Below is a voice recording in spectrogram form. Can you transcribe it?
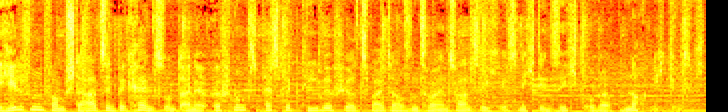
Die Hilfen vom Staat sind begrenzt und eine Öffnungsperspektive für 2022 ist nicht in Sicht oder noch nicht in Sicht,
